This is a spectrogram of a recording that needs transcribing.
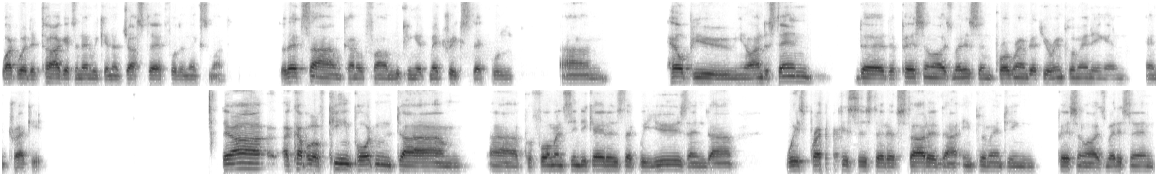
what were the targets, and then we can adjust that for the next month. So that's um, kind of um, looking at metrics that will um, help you, you know, understand the the personalized medicine program that you're implementing and and track it. There are a couple of key important um, uh, performance indicators that we use and uh, with practices that have started uh, implementing personalized medicine,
